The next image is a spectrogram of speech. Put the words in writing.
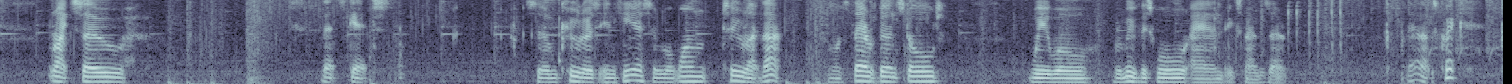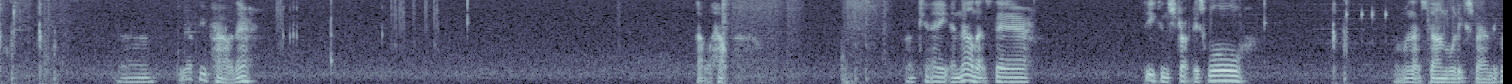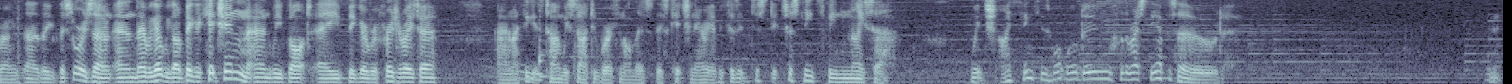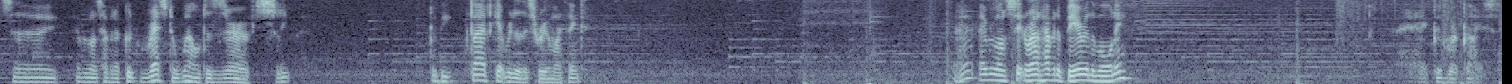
Right, so... Let's get some coolers in here. So we want one, two like that. once they're installed, we will remove this wall and expand the zone. Yeah, that was quick. Uh, we have any power there? That will help. Okay, and now that's there, deconstruct this wall. And when that's done, we'll expand the growing uh, the the storage zone. And there we go. We've got a bigger kitchen, and we've got a bigger refrigerator. And I think it's time we started working on this this kitchen area because it just it just needs to be nicer, which I think is what we'll do for the rest of the episode. It's uh, everyone's having a good rest, a well-deserved sleep. Gonna be glad to get rid of this room, I think. Uh, everyone's sitting around having a beer in the morning. good work, guys.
